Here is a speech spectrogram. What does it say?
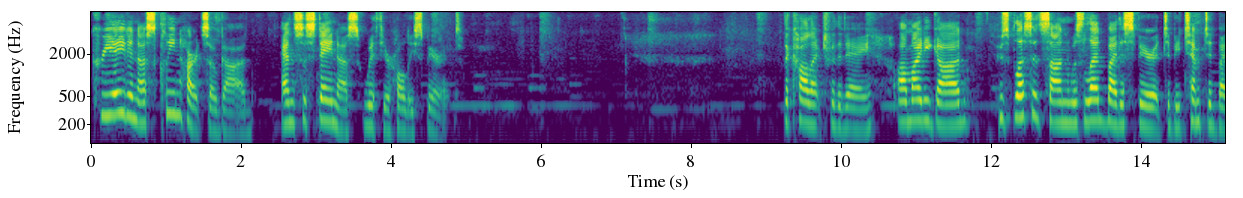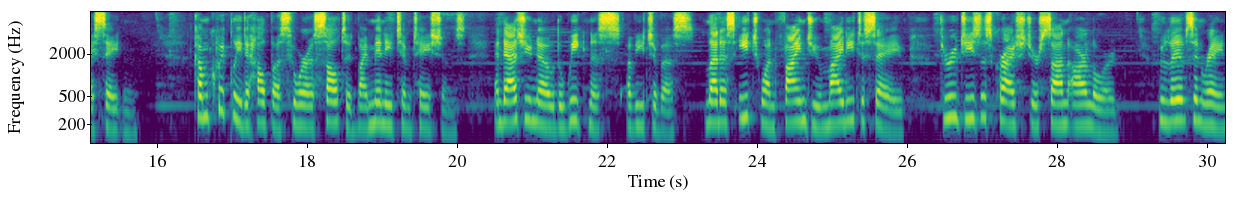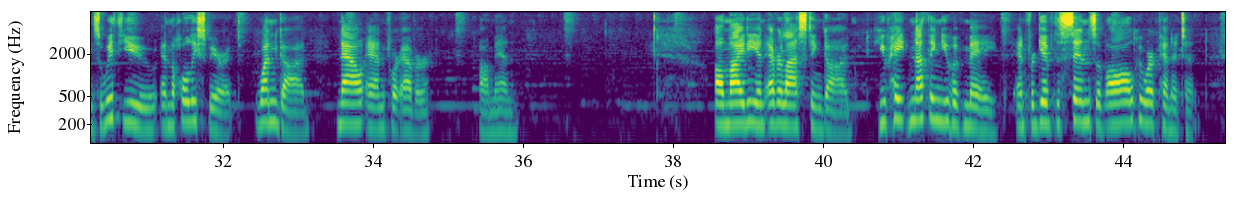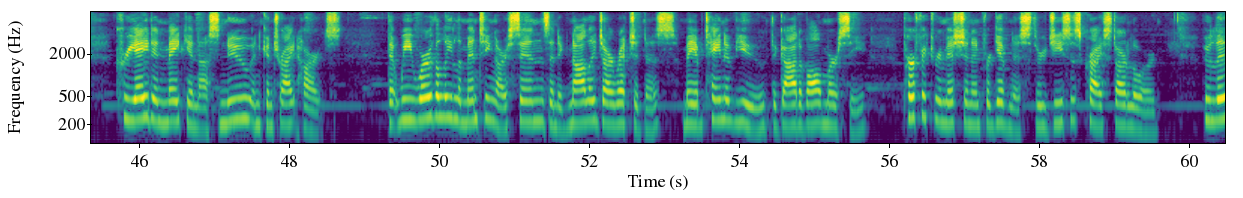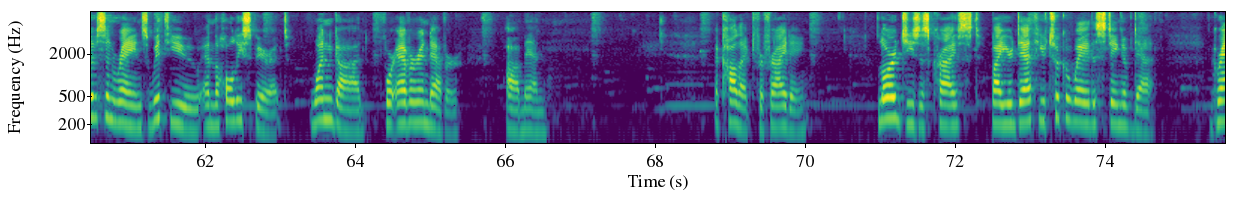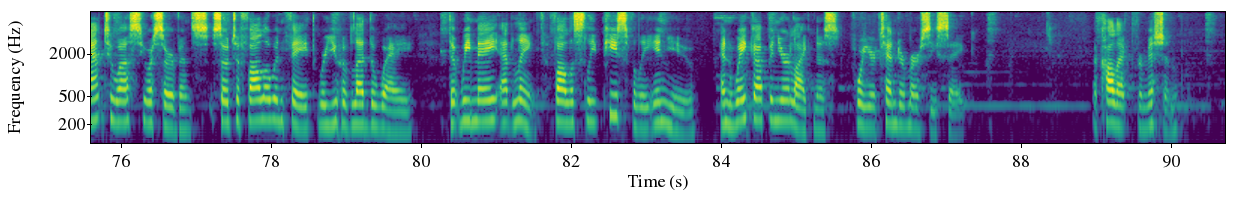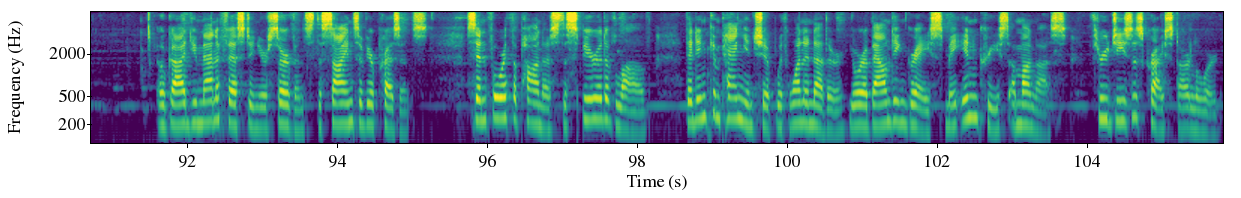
Create in us clean hearts, O God, and sustain us with your Holy Spirit. The Collect for the Day Almighty God, whose blessed Son was led by the Spirit to be tempted by Satan, come quickly to help us who are assaulted by many temptations. And as you know the weakness of each of us, let us each one find you mighty to save through Jesus Christ, your Son, our Lord who lives and reigns with you and the Holy Spirit, one God, now and forever. Amen. Almighty and everlasting God, you hate nothing you have made, and forgive the sins of all who are penitent. Create and make in us new and contrite hearts, that we, worthily lamenting our sins and acknowledge our wretchedness, may obtain of you, the God of all mercy, perfect remission and forgiveness through Jesus Christ our Lord, who lives and reigns with you and the Holy Spirit, one God, forever and ever. Amen. A collect for Friday. Lord Jesus Christ, by your death you took away the sting of death. Grant to us, your servants, so to follow in faith where you have led the way, that we may at length fall asleep peacefully in you and wake up in your likeness for your tender mercy's sake. A collect for mission. O God, you manifest in your servants the signs of your presence. Send forth upon us the Spirit of love, that in companionship with one another your abounding grace may increase among us, through Jesus Christ our Lord.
